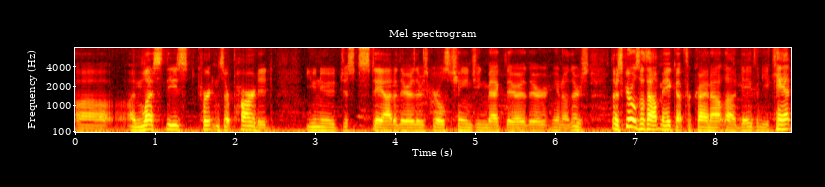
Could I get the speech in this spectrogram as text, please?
uh, unless these curtains are parted, you knew just stay out of there. There's girls changing back there. There, you know, there's there's girls without makeup for crying out loud, Dave, and you can't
